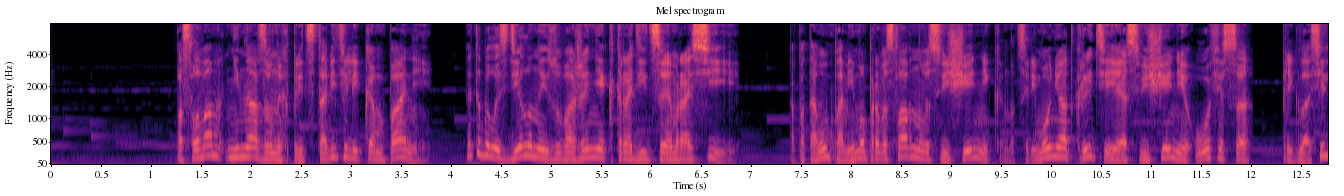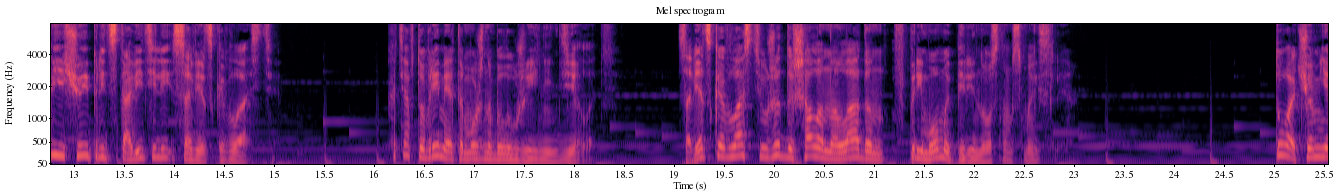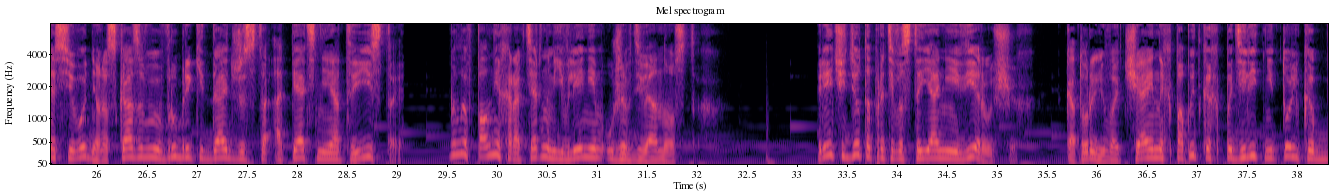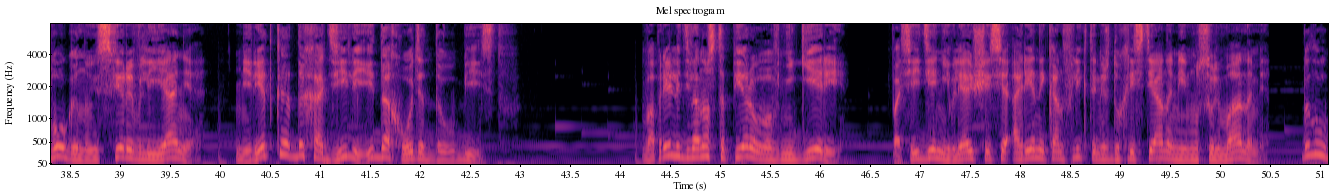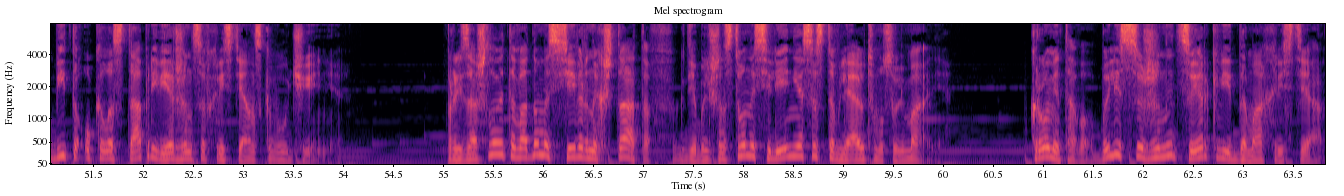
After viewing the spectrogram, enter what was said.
По словам неназванных представителей компании, это было сделано из уважения к традициям России, а потому помимо православного священника на церемонию открытия и освящения офиса – пригласили еще и представителей советской власти. Хотя в то время это можно было уже и не делать. Советская власть уже дышала на ладан в прямом и переносном смысле. То, о чем я сегодня рассказываю в рубрике дайджеста «Опять не атеисты», было вполне характерным явлением уже в 90-х. Речь идет о противостоянии верующих, которые в отчаянных попытках поделить не только Бога, но и сферы влияния нередко доходили и доходят до убийств. В апреле 91-го в Нигерии, по сей день являющейся ареной конфликта между христианами и мусульманами, было убито около ста приверженцев христианского учения. Произошло это в одном из северных штатов, где большинство населения составляют мусульмане. Кроме того, были сожжены церкви и дома христиан.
